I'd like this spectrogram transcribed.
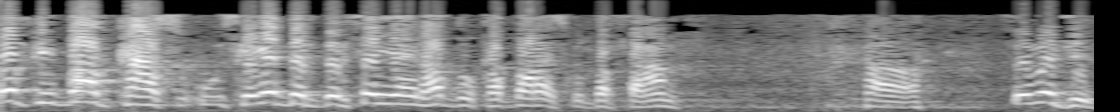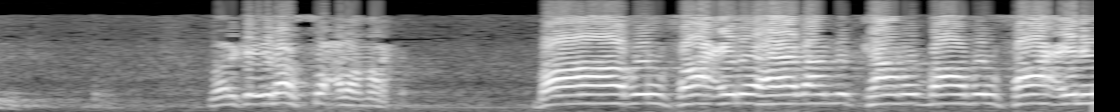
qofkii baabkaas uu iskaga dardarsan yahayn hadduu ka dara isku darsanaanta soo ma jeedi. Marka ila socda marka. Baabulfaacili haadaa midkaanu baabulfaacili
